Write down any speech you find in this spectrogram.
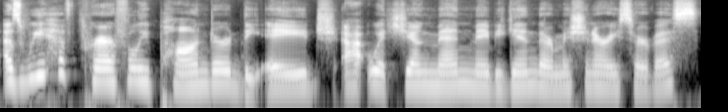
As we have prayerfully pondered the age at which young men may begin their missionary service,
